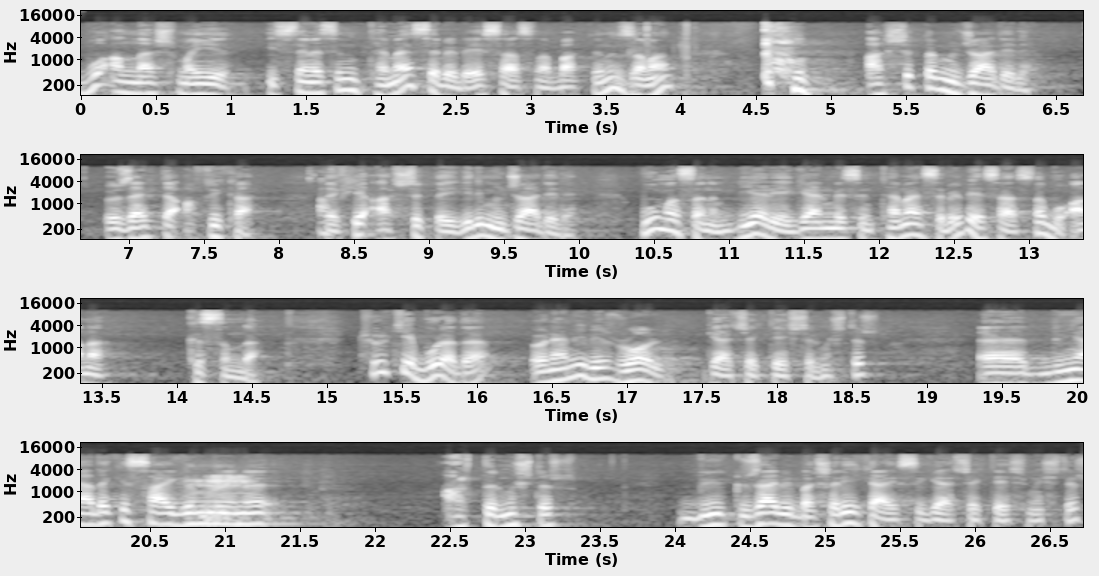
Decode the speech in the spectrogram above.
bu anlaşmayı istemesinin temel sebebi esasına baktığınız zaman açlıkla mücadele. Özellikle Afrika'daki açlıkla ilgili mücadele. Bu masanın bir araya gelmesinin temel sebebi esasında bu ana kısımda. Türkiye burada önemli bir rol gerçekleştirmiştir. Ee, dünyadaki saygınlığını arttırmıştır. Büyük güzel bir başarı hikayesi gerçekleşmiştir.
